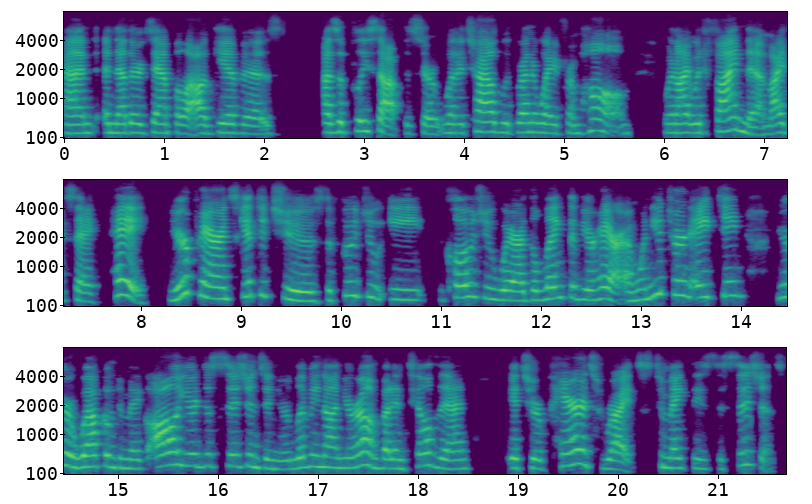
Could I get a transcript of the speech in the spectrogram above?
And another example I'll give is as a police officer, when a child would run away from home, when I would find them, I'd say, hey, your parents get to choose the food you eat, the clothes you wear, the length of your hair. And when you turn 18, you're welcome to make all your decisions and you're living on your own. But until then, it's your parents' rights to make these decisions.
